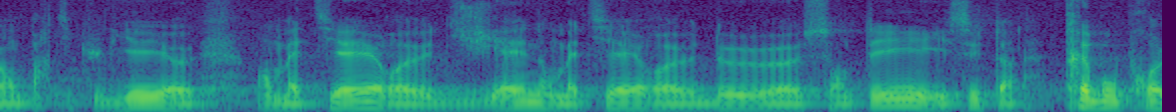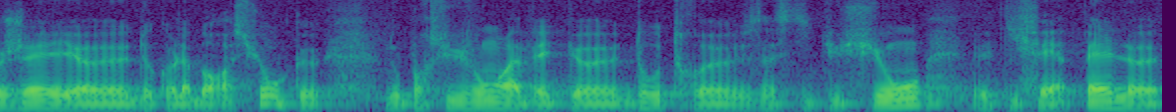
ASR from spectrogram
en particulier en matière d'hygiène, en matière de santé. Et c'est un très beau projet de collaboration que nous poursuivons avec d'autres institutions qui fait appel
